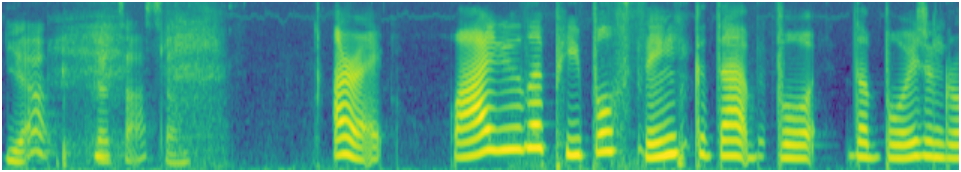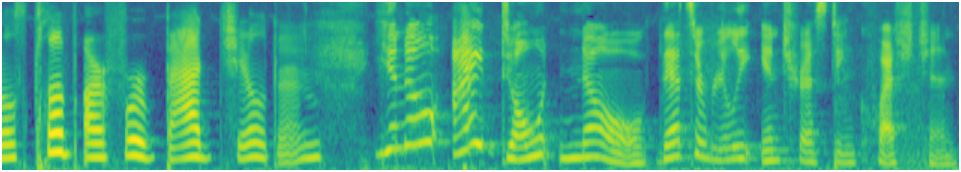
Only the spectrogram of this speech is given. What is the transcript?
Yeah, that's awesome. All right. Why do the people think that the Boys and Girls Club are for bad children? You know, I don't know. That's a really interesting question.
